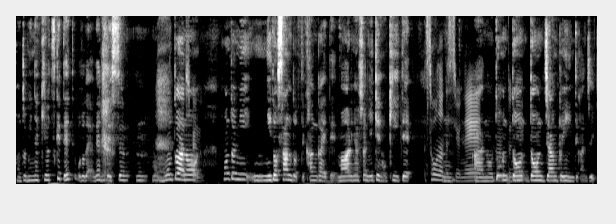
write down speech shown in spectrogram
本当みんな気をつけてってことだよね。レッスン、うん、もう本当あの本当に二度三度って考えて、周りの人に意見を聞いて、そうなんですよね。あの、どん、どん、どんジャンプインって感じ。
